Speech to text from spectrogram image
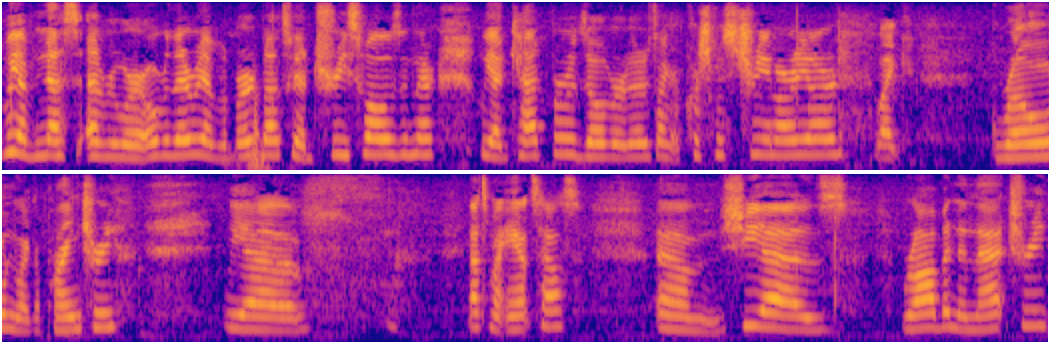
we have nests everywhere. Over there we have a bird box. We had tree swallows in there. We had catbirds over. There's like a Christmas tree in our yard, like grown, like a pine tree. We have, that's my aunt's house. Um, she has robin in that tree.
